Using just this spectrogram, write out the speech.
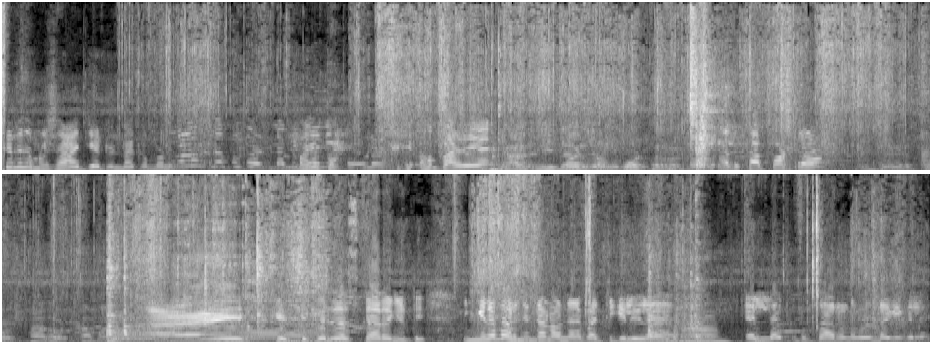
പിന്നെ നമ്മൾ ഷാജിയായിട്ട് ഉണ്ടാക്കാൻ പഴയ അത് സപ്പോർട്ടറാ പുരസ്കാരം കിട്ടി. ഇങ്ങനെ പറഞ്ഞിട്ടാണ് എന്നെ പറ്റിക്കലേ എല്ലാ സാധനങ്ങളും ഉണ്ടാക്കിക്കലേ?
